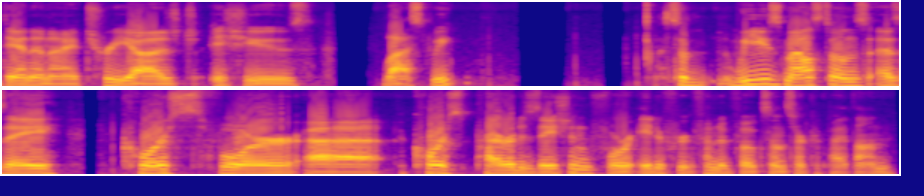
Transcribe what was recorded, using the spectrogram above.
Dan and I triaged issues last week. So we use milestones as a course for uh, course prioritization for Adafruit funded folks on CircuitPython.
